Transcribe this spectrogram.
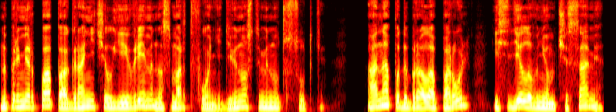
Например, папа ограничил ей время на смартфоне 90 минут в сутки. А она подобрала пароль и сидела в нем часами,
